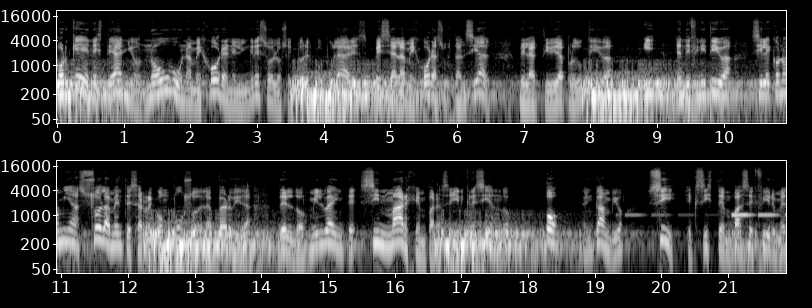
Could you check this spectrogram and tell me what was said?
por qué en este año no hubo una mejora en el ingreso de los sectores populares pese a la mejora sustancial de la actividad productiva y, en definitiva, si la economía solamente se recompuso de la pérdida del 2020 sin margen para seguir creciendo o, en cambio, sí existen bases firmes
